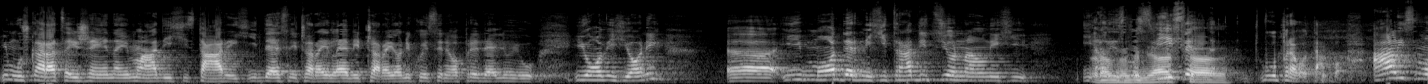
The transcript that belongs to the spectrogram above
i muškaraca i žena i mladih i starih i desničara i levičara i oni koji se ne opredeljuju i ovih i onih i modernih i tradicionalnih i, i ali smo svi se upravo tako. Ali smo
